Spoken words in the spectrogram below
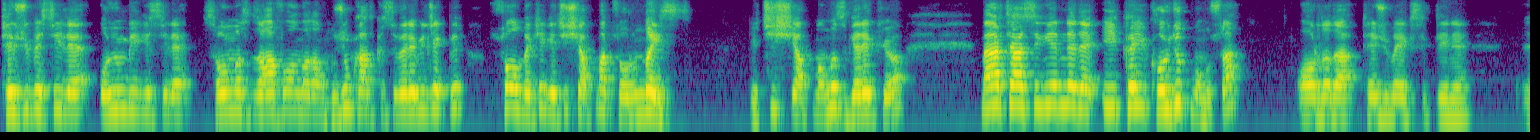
tecrübesiyle, oyun bilgisiyle, savunması zaafı olmadan hücum katkısı verebilecek bir sol beke geçiş yapmak zorundayız. Geçiş yapmamız gerekiyor. Mertens'in yerine de İlkay'ı koyduk mu Musa? Orada da tecrübe eksikliğini e,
